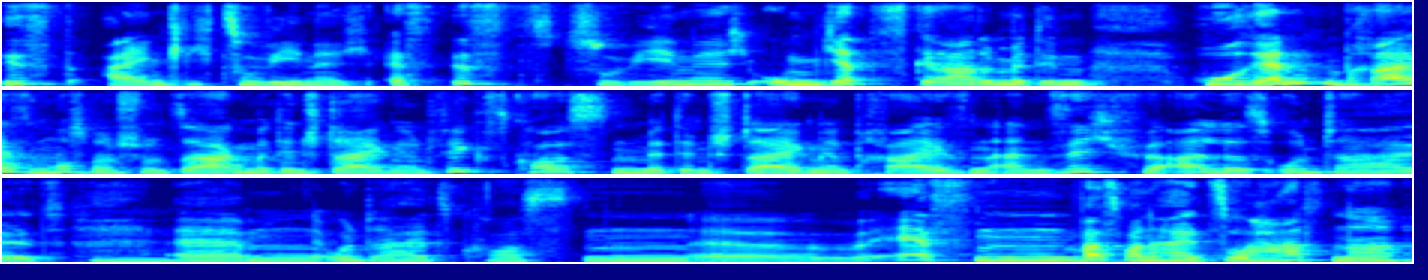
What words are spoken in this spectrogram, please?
ist eigentlich zu wenig. Es ist zu wenig, um jetzt gerade mit den horrenden Preisen, muss man schon sagen, mit den steigenden Fixkosten, mit den steigenden Preisen an sich für alles, Unterhalt, mhm. ähm, Unterhaltskosten, äh, Essen, was man halt so hat, ne?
